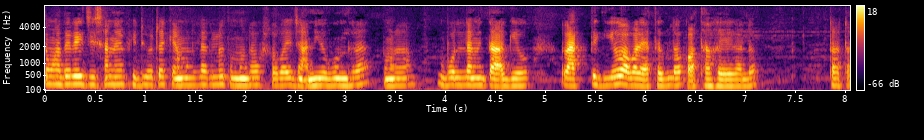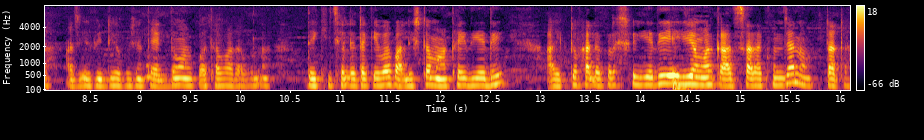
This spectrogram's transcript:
তোমাদের এই জিসানের ভিডিওটা কেমন লাগল তোমরাও সবাই জানিও বন্ধুরা। তোমরা বললামই তো আগেও রাখতে গিয়েও আবার এতগুলো কথা হয়ে গেল। টাটা, আজকের ভিডিও পর্যন্ত একদম আর কথা বাড়াবো না। দেখি ছেলেটাকে এবার বালিশটা মাথায় দিয়ে দিই, আর একটু ভালো করে শুইয়ে দিই, এই আমার কাজ সারাক্ষণ, জানো? টাটা।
